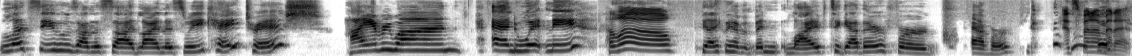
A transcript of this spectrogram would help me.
let's see who's on the sideline this week. Hey, Trish. Hi, everyone. And Whitney. Hello. I feel like we haven't been live together for ever. It's been a minute.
